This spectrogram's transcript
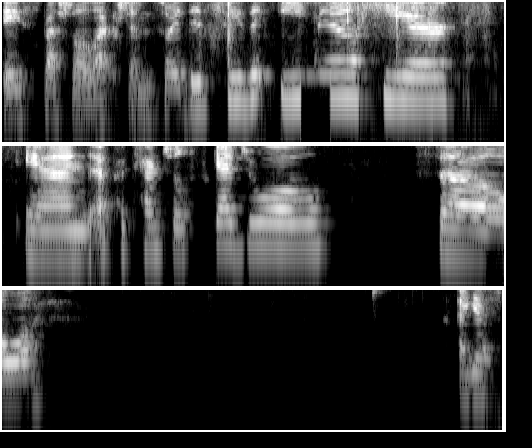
a special election. So I did see the email here and a potential schedule. So I guess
